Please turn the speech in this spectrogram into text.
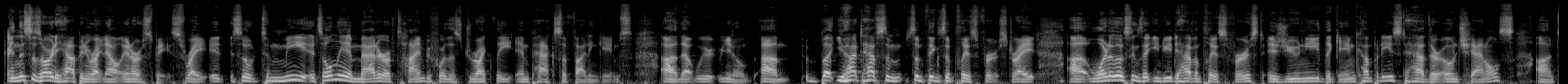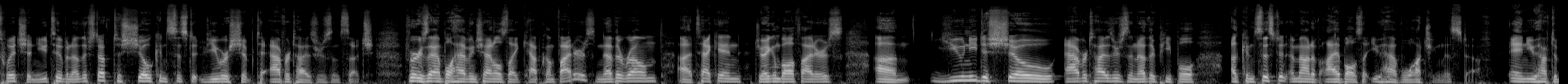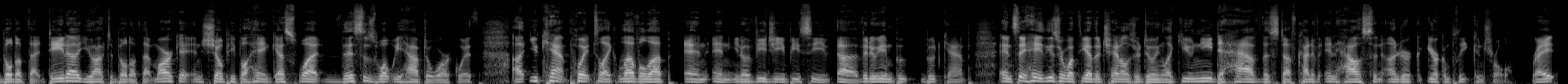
and this is already happening right now in our space, right? It, so to me, it's only a matter of time before this directly impacts the fighting games uh, that we're, you know. Um, but you have to have some some things in place first, right? Uh, one of those things that you need to have in place first is you need the game companies to have their own channels on Twitch and YouTube and other stuff to show consistent viewership to advertisers and such. For example, having channels like Capcom Fighters, NetherRealm, uh, Tekken, Dragon Ball Fighters. Um, you need to show advertisers and other people a consistent amount of eyeballs that you have watching this stuff. And you have to build up that data, you have to build up that market and show people, hey, guess what? This is what we have to work with. Uh, you can't point to like level up and, and you know, VGBC, uh, video game boot, boot camp, and say, hey, these are what the other channels are doing. Like, you need to have this stuff kind of in house and under your complete control, right?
